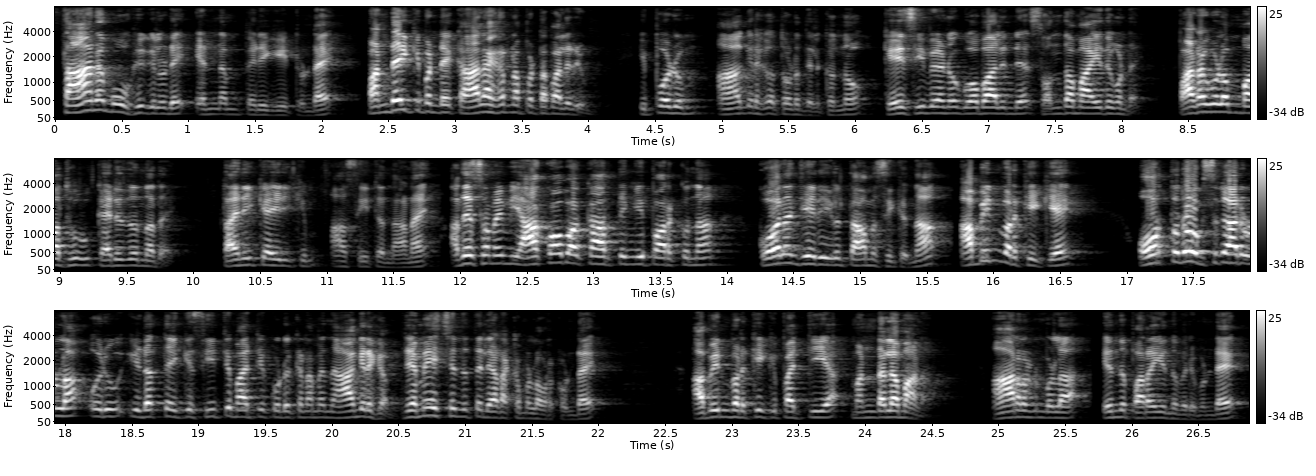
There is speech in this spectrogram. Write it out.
സ്ഥാനമോഹികളുടെ എണ്ണം പെരുകിയിട്ടുണ്ട്. പണ്ടേക്ക് പണ്ടേ കാലഹരണപ്പെട്ട പലരും ഇപ്പോഴും ആഗ്രഹത്തോടെ നിൽക്കുന്നു. കെ സി വേണുഗോപാലിന്റെ സ്വന്തമായതുകൊണ്ട് പടകുളം മധു കരുതുന്നത് തനിക്കായിരിക്കും ആ സീറ്റ് എന്നാണ് അതേസമയം യാക്കോബ കാർത്തിങ്ങി പാർക്കുന്ന കോലഞ്ചേരിയിൽ താമസിക്കുന്ന അബിൻ വർക്കിക്ക് ഓർത്തഡോക്സുകാരുള്ള ഒരു ഇടത്തേക്ക് സീറ്റ് മാറ്റി കൊടുക്കണമെന്ന ആഗ്രഹം രമേശ് ചെന്നിത്തല അടക്കമുള്ളവർക്കുണ്ട് അബിൻ വർക്കിക്ക് പറ്റിയ മണ്ഡലമാണ് ആറന്മുള എന്ന് പറയുന്നവരുമുണ്ട്.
